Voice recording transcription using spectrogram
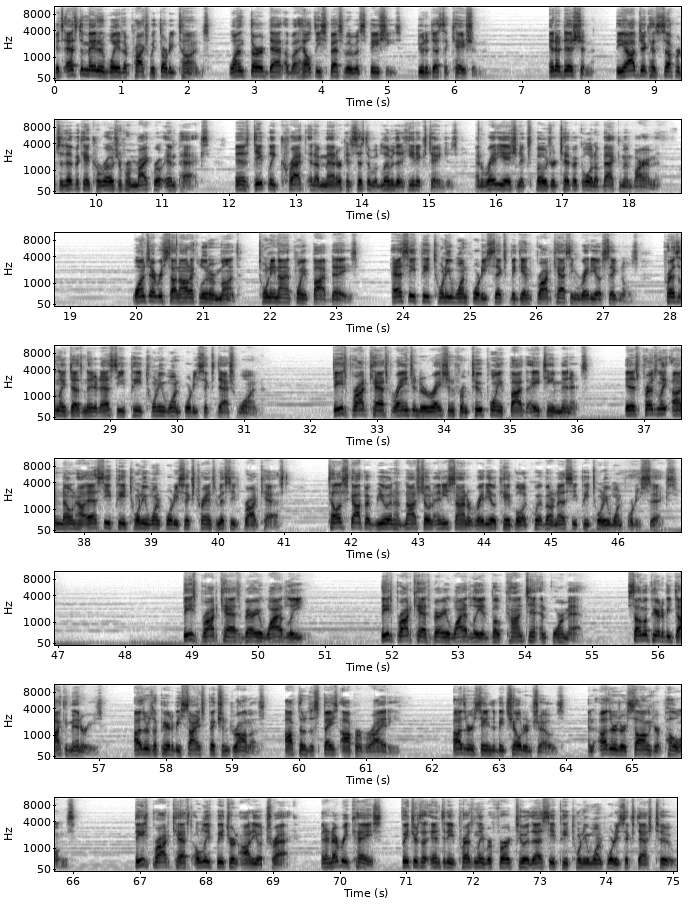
Its estimated weight is approximately 30 tons, one-third that of a healthy specimen of its species, due to desiccation. In addition, the object has suffered significant corrosion from micro-impacts, and is deeply cracked in a manner consistent with limited heat exchanges and radiation exposure typical in a vacuum environment. Once every synodic lunar month, 29.5 days, SCP-2146 begins broadcasting radio signals, presently designated SCP-2146-1. These broadcasts range in duration from 2.5 to 18 minutes, it is presently unknown how SCP-2146 transmits these broadcasts. Telescopic viewing has not shown any sign of radio-capable equipment on SCP-2146. These broadcasts vary widely These broadcasts vary widely in both content and format. Some appear to be documentaries, others appear to be science fiction dramas, often of the space opera variety. Others seem to be children's shows, and others are songs or poems. These broadcasts only feature an audio track, and in every case features an entity presently referred to as SCP-2146-2,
